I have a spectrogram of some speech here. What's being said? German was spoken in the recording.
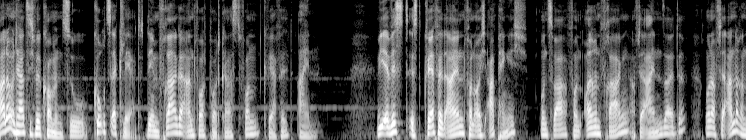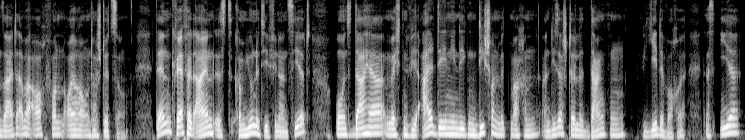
Hallo und herzlich willkommen zu Kurz erklärt, dem Frage-Antwort-Podcast von Querfeld ein. Wie ihr wisst, ist Querfeld ein von euch abhängig, und zwar von euren Fragen auf der einen Seite und auf der anderen Seite aber auch von eurer Unterstützung. Denn Querfeld ein ist Community finanziert und daher möchten wir all denjenigen, die schon mitmachen, an dieser Stelle danken, wie jede Woche, dass ihr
